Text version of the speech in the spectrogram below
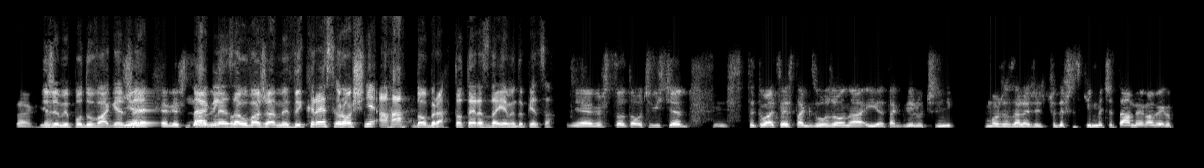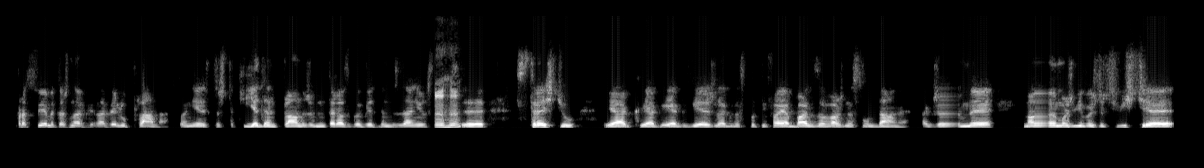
tak, bierzemy pod uwagę, nie, że wiesz nagle wiesz zauważamy wykres, rośnie, aha, dobra, to teraz dajemy do pieca. Nie, wiesz co, to oczywiście sytuacja jest tak złożona i tak wielu czynników może zależeć. Przede wszystkim my czytamy, mamy, pracujemy też na, na wielu planach. To nie jest też taki jeden plan, żebym teraz go w jednym zdaniu mhm. Y, streścił. Jak, jak, jak wiesz, jak dla Spotify'a bardzo ważne są dane. Także my mamy możliwość rzeczywiście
